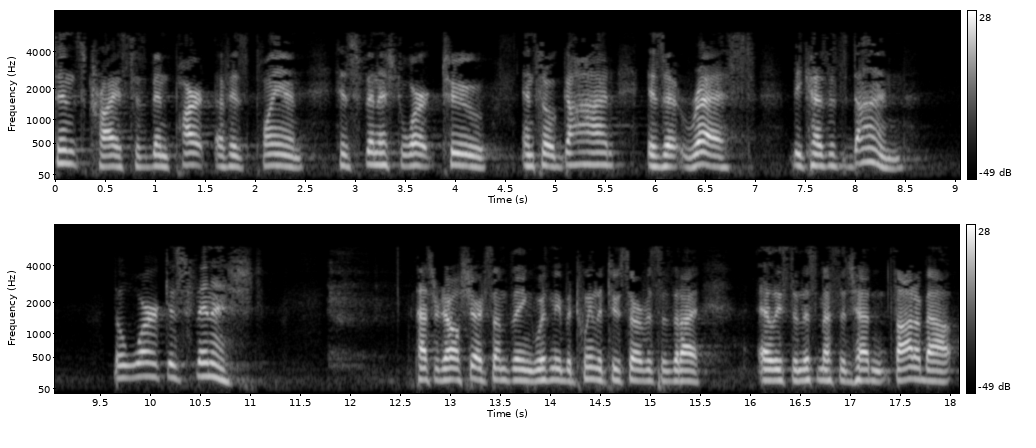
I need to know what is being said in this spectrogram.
since Christ has been part of his plan, his finished work too. And so God is at rest because it's done. The work is finished. Pastor Darrell shared something with me between the two services that I, at least in this message, hadn't thought about.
